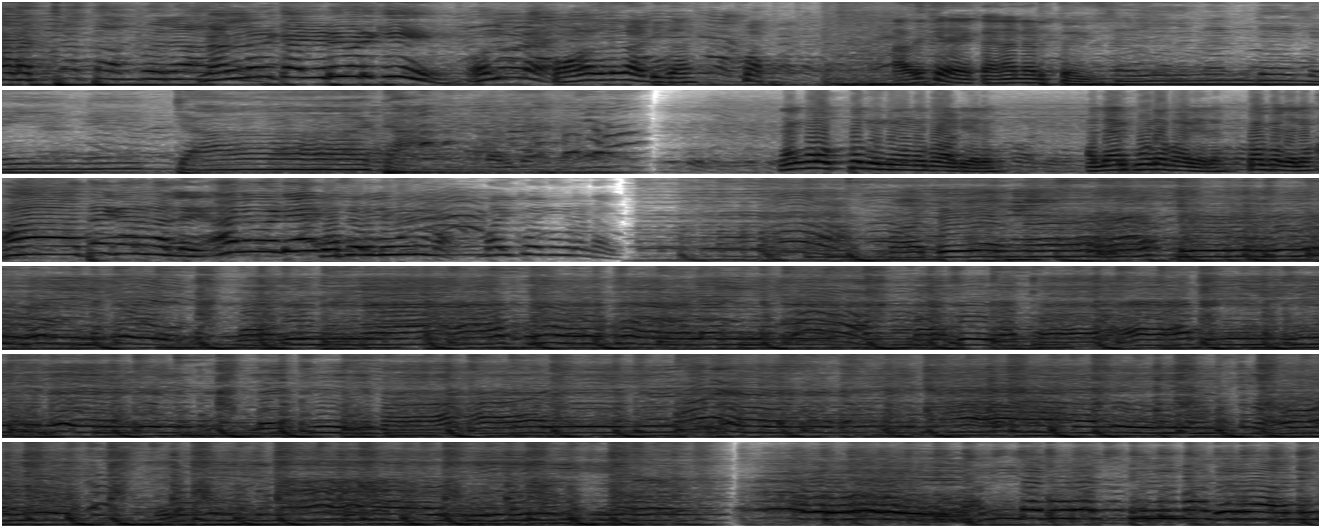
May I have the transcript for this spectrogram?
അടച്ച തമ്പുരാ നല്ലൊരു കൈയടി കൊടുക്കി. ഒന്നുകൂടെ. അത് കേൾക്കാൻ ലൈന് ചാട ഞങ്ങൾ ഒപ്പം നിന്നാണ് പാടിയാലോ എല്ലാവർക്കും കൂടെ പാടിയാലോ കുഴപ്പമില്ലല്ലോ. ഒരു മൂന്ന് മൈക്ക് ഒന്നുകൂടെ ഉണ്ടാവും. മധുവർണ மதுர பாதியில் லெங்கி மாறி மாறியும் தோழி லெங்கி மாறியும் புறத்தில் மகராணி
